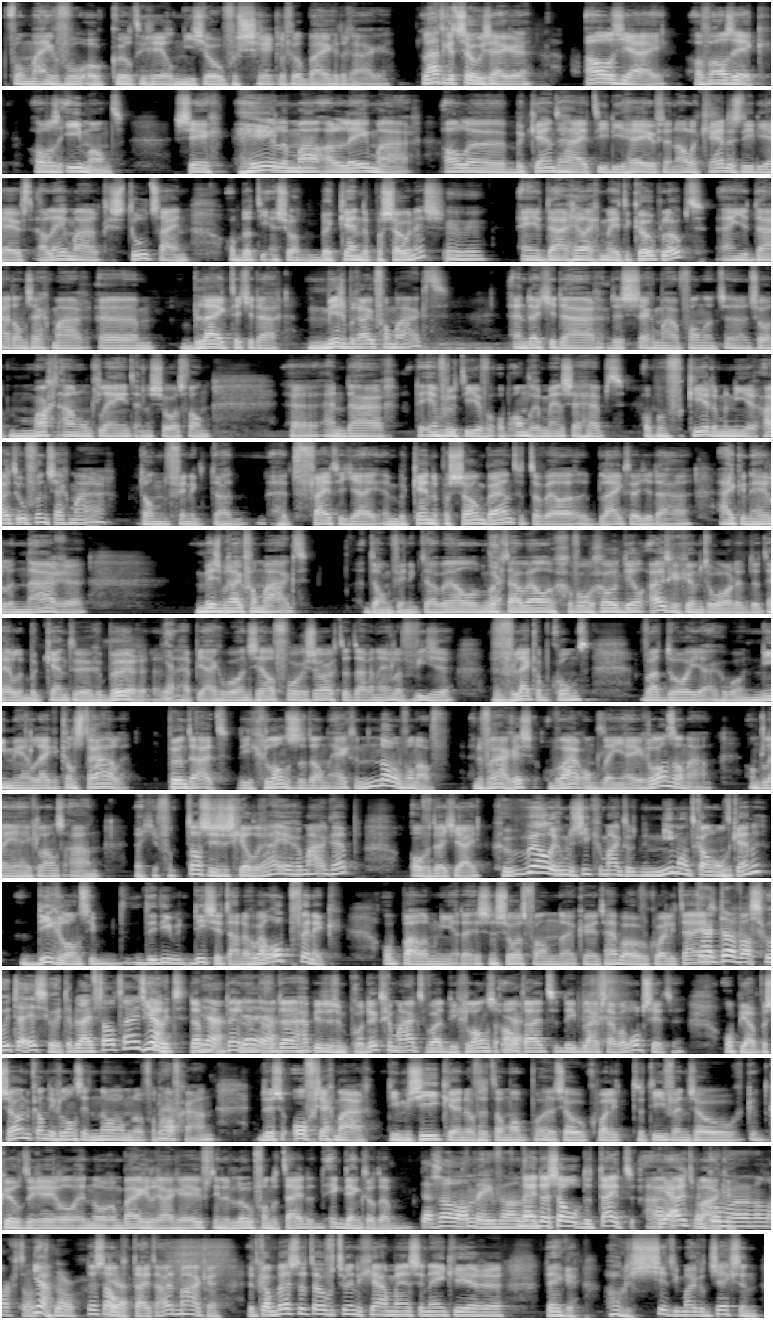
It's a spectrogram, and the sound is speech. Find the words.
voor mijn gevoel, ook cultureel niet zo verschrikkelijk veel bijgedragen. Laat ik het zo zeggen. Als jij, of als ik, of als iemand zich helemaal alleen maar alle bekendheid die die heeft en alle credits die die heeft, alleen maar gestoeld zijn op dat hij een soort bekende persoon is. En je daar heel erg mee te koop loopt. En je daar dan zeg maar um, blijkt dat je daar misbruik van maakt. En dat je daar dus zeg maar van een, een soort macht aan ontleent en een soort van. Uh, en daar de invloed die je op andere mensen hebt op een verkeerde manier uitoefent, zeg maar dan vind ik dat het feit dat jij een bekende persoon bent, terwijl het blijkt dat je daar eigenlijk een hele nare misbruik van maakt, dan vind ik daar wel, mag daar wel voor een groot deel uitgegumd worden. Dat hele bekende gebeuren. Daar ja. heb jij gewoon zelf voor gezorgd dat daar een hele vieze vlek op komt, waardoor je gewoon niet meer lekker kan stralen. Punt uit. Die glanzen dan echt enorm vanaf. En de vraag is, waar ontleen jij je glans dan aan? Ontleen jij glans aan dat je fantastische schilderijen gemaakt hebt. Of dat jij geweldige muziek gemaakt hebt die niemand kan ontkennen. Die glans, die, die, die, die zit daar nog wel op, vind ik op een bepaalde manier. Dat is een soort van, uh, kun je het hebben over kwaliteit. Ja, dat was goed, dat is goed. Dat blijft altijd ja, goed. Dat, ja, dat, ja, ja. Daar heb je dus een product gemaakt waar die glans altijd, die blijft daar wel op zitten. Op jouw persoon kan die glans enorm van afgaan. Dus of zeg maar die muziek en of het allemaal zo kwalitatief en zo cultureel enorm bijgedragen heeft in de loop van de tijd. Ik denk dat dat... Dat zal wel meevallen. Nee, dat zal de tijd ja, uitmaken. daar komen we wel achter ja, nog. dat zal ja. de tijd uitmaken. Het kan best dat over twintig jaar mensen in één keer uh, denken... holy shit, die Michael Jackson...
